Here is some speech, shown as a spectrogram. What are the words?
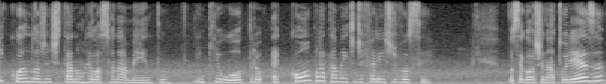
E quando a gente está num relacionamento em que o outro é completamente diferente de você? Você gosta de natureza,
